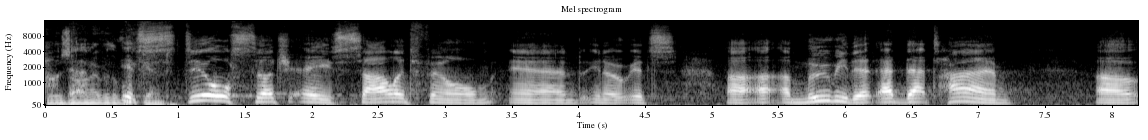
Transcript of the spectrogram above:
It was on over the weekend. It's still such a solid film, and you know, it's uh, a a movie that at that time, uh,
